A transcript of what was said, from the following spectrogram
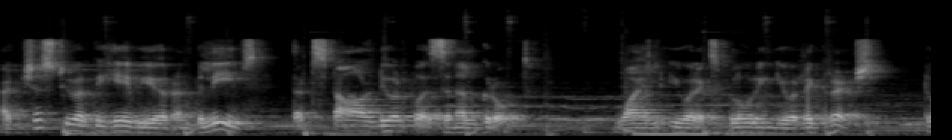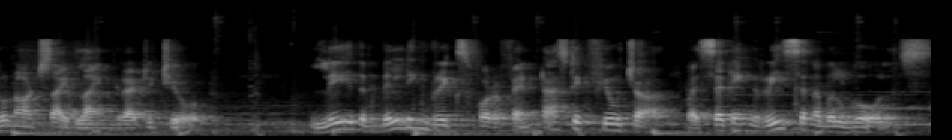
adjust your behavior and beliefs that stalled your personal growth. While you are exploring your regrets, do not sideline gratitude. Lay the building bricks for a fantastic future by setting reasonable goals.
